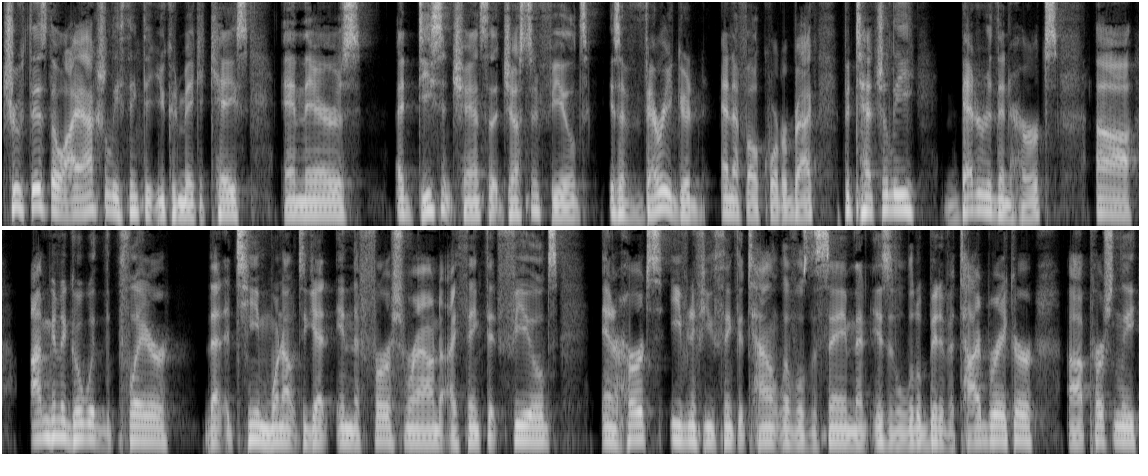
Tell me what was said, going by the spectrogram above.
Truth is, though, I actually think that you could make a case, and there's a decent chance that Justin Fields is a very good NFL quarterback, potentially better than Hurts. Uh, I'm going to go with the player that a team went out to get in the first round. I think that Fields and Hurts, even if you think the talent level is the same, that is a little bit of a tiebreaker. Uh, personally,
